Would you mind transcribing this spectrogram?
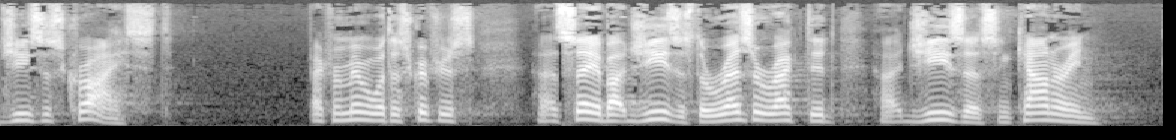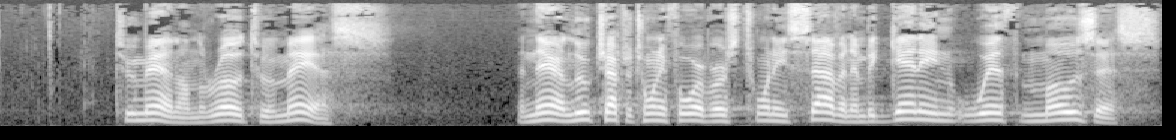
Jesus Christ. In fact, remember what the Scriptures uh, say about Jesus, the resurrected uh, Jesus encountering two men on the road to Emmaus. And there in Luke chapter 24, verse 27, and beginning with Moses,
